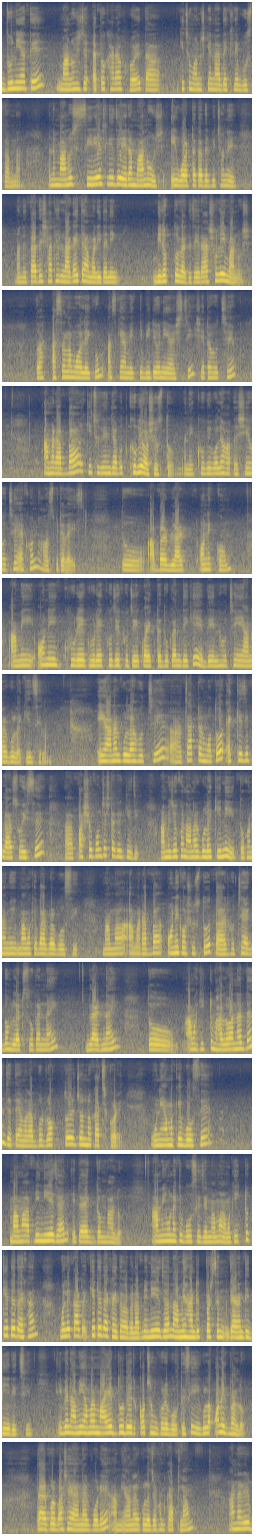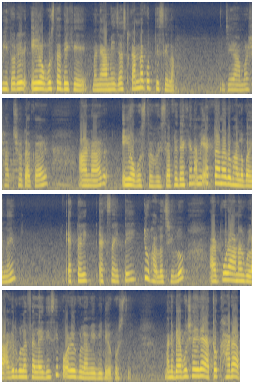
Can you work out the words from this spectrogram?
দুনিয়াতে মানুষ যে এত খারাপ হয় তা কিছু মানুষকে না দেখলে বুঝতাম না। মানে মানুষ সিরিয়াসলি যে এরা মানুষ, এই ওয়ার্ডটা তাদের পিছনে মানে তাদের সাথে লাগাইতে আমার ইদানিং বিরক্ত লাগে যে এরা আসলেই মানুষ। তো আসসালামু আলাইকুম, আজকে আমি একটি ভিডিও নিয়ে আসছি, সেটা হচ্ছে আমার আব্বা কিছুদিন যাবৎ খুবই অসুস্থ মানে খুবই বলে সে হচ্ছে এখন হসপিটালাইজড তো আব্বার ব্লাড অনেক কম। আমি অনেক ঘুরে ঘুরে, খুঁজে খুঁজে কয়েকটা দোকান দেখে দেন হচ্ছে এই আনারগুলা কিনছিলাম। এই আনারগুলা হচ্ছে চারটার মতো এক কেজি প্লাস হয়েছে পাঁচশো পঞ্চাশ টাকা কেজি। আমি যখন আনারগুলা কিনি, তখন আমি মামাকে বারবার বলছি, মামা, আমার আব্বা অনেক অসুস্থ, তার হচ্ছে একদম ব্লাড সুগার নাই ব্লাড নাই। তো আমাকে একটু ভালো আনার দেন, যাতে আমার আব্বুর রক্তের জন্য কাজ করে। উনি আমাকে বলছে মামা, আপনি নিয়ে যান, এটা একদম ভালো। আমি ওনাকে বলছি যে, মামা, আমাকে একটু কেটে দেখান। বলে, কাটে, কেটে দেখাইতে হবে না, আপনি নিয়ে যান, আমি হান্ড্রেড পার্সেন্ট গ্যারান্টি দিয়ে দিচ্ছি। ইভেন আমি আমার মায়ের দুধের কছম করে বলতেছি, এগুলো অনেক ভালো। তারপর বাসায় আনার পরে আমি আনারগুলো যখন কাটলাম, আনারের ভিতরের এই অবস্থা দেখে মানে আমি জাস্ট কান্না করতেছিলাম যে, আমার সাতশো টাকার আনার এই অবস্থা হয়েছে। আপনি দেখেন, আমি একটা আনারও ভালো পাই নাই। একটার এক- এক সাইডটাই একটু ভালো ছিল। আর পুরো আনারগুলো আগেরগুলো ফেলাই দিয়েছি, পরেরগুলো আমি ভিডিও করছি। মানে ব্যবসায়ীরা এত খারাপ।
